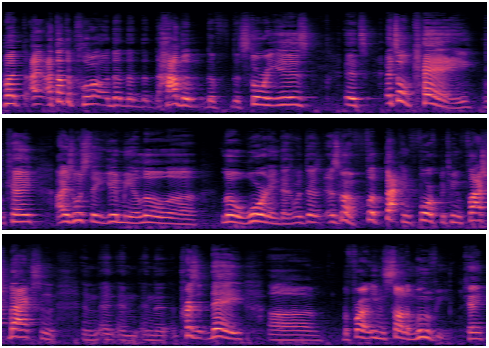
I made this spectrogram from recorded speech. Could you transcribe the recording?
But I, I thought the, the, the, how the, the, the story is, it's it's okay, okay. I just wish they give me a little uh, little warning that it's to flip back and forth between flashbacks and and, and, and the present day uh, before I even saw the movie, okay.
